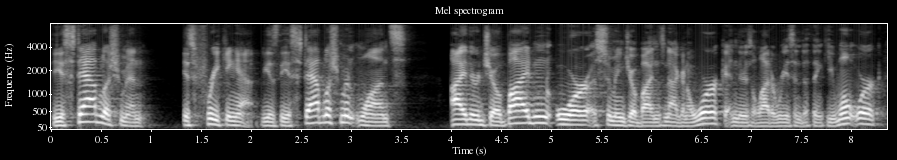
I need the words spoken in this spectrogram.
the establishment is freaking out because the establishment wants either Joe Biden or, assuming Joe Biden's not going to work, and there's a lot of reason to think he won't work,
